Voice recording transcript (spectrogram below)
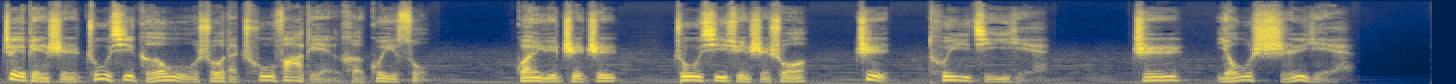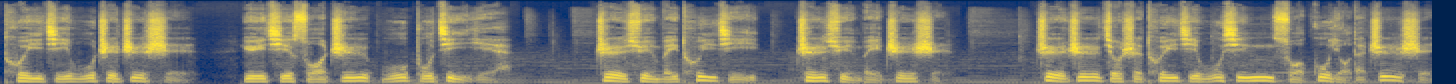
这便是朱熹格物说的出发点和归宿。关于致知，朱熹训示说：“致推己也，知由始也。推己无知之始，与其所知无不尽也。致训为推己。”知训为知识，致知就是推及无心所固有的知识，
